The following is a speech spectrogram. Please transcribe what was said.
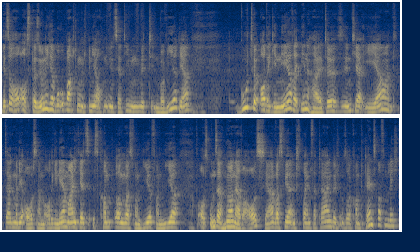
Jetzt auch aus persönlicher Beobachtung, ich bin ja auch in Initiativen mit involviert, ja. Gute originäre Inhalte sind ja eher, sagen wir die Ausnahme. Originär meine ich jetzt, es kommt irgendwas von dir, von mir, aus unserem Hirn heraus, ja, was wir entsprechend verteilen durch unsere Kompetenz hoffentlich,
